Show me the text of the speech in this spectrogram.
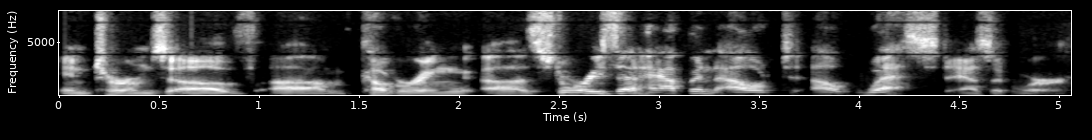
in terms of um, covering uh, stories that happen out out west, as it were.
